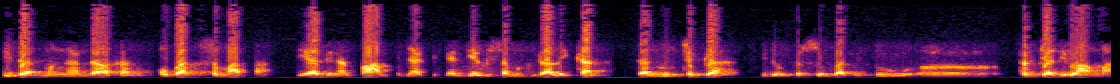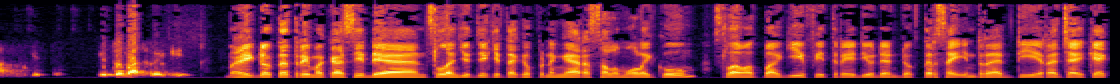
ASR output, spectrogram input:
tidak mengandalkan obat semata. Ya dengan paham penyakitnya dia bisa mengendalikan dan mencegah hidung tersumbat itu e, terjadi lama gitu. Gitu Mas Regi. Baik dokter, terima kasih dan selanjutnya kita ke pendengar. Assalamualaikum, selamat pagi Fit Radio dan dokter saya Indra di Raja Ekek.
